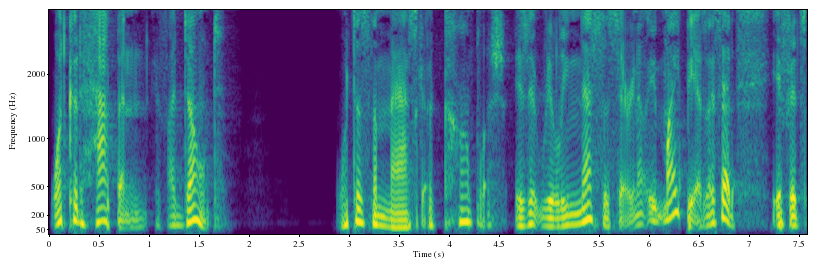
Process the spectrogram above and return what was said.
What could happen if i don't what does the mask accomplish? Is it really necessary? Now, it might be, as I said, if it's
